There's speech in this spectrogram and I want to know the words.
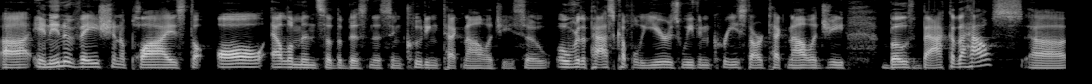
Uh, and innovation applies to all elements of the business, including technology. So over the past couple of years, we've increased our technology both back of the house uh,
